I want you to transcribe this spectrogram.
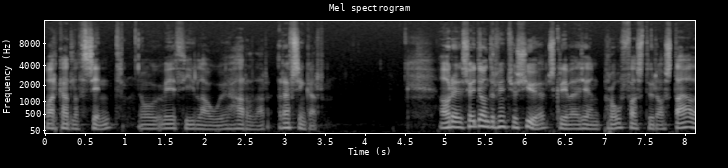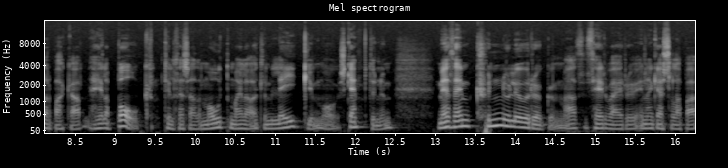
var kallað synd og við því lágu harðar refsingar. Árið 1757 skrifaði síðan prófastur á staðarbakka heila bók til þess að mótmæla öllum leikjum og skemmtunum með þeim kunnulegu rögum að þeir væru innan gæsalappa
